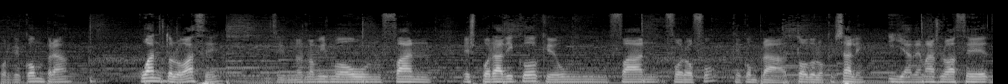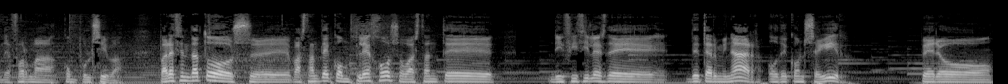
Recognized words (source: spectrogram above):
porque compra, cuánto lo hace, no es lo mismo un fan esporádico que un fan forofo que compra todo lo que sale y además lo hace de forma compulsiva. Parecen datos eh, bastante complejos o bastante difíciles de determinar o de conseguir, pero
